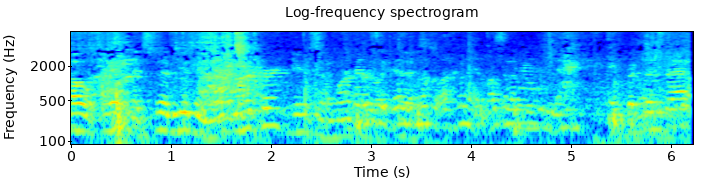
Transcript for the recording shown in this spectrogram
Oh, yeah, instead of using that marker, use a marker like this. But does that?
